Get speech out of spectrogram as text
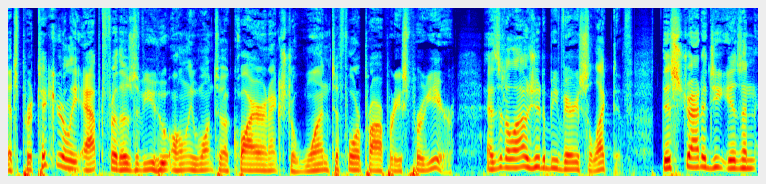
It's particularly apt for those of you who only want to acquire an extra one to four properties per year, as it allows you to be very selective. This strategy is an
